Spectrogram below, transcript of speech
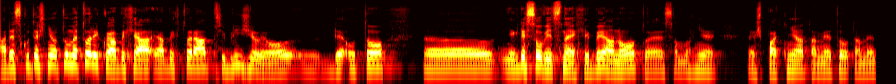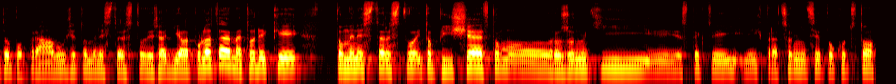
A jde skutečně o tu metodiku, já bych, já, já bych to rád přiblížil. Jo. Jde o to, e, někde jsou věcné chyby, ano, to je samozřejmě špatně a tam je, to, tam je to po právu, že to ministerstvo vyřadí, ale podle té metodiky to ministerstvo i to píše v tom eh, rozhodnutí, respektive jejich pracovníci, pokud to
